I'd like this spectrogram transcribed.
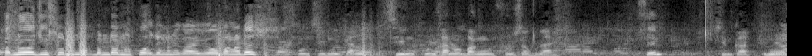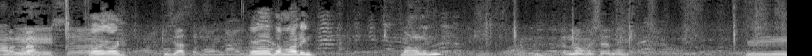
Kano jing sunat bendan hapo jang ni yo Bangladesh Kun sim ikan sim kun kano bang fursa furai. sim? Sim card ini bangla. oi oi. Kijat. oh Banglading Hmm,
